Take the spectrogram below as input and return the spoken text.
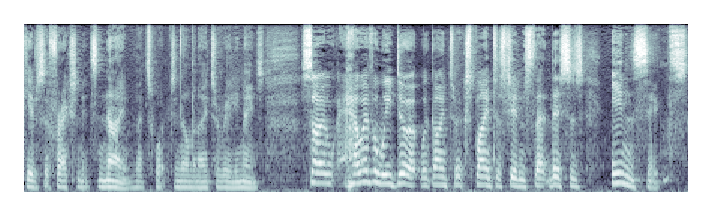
gives a fraction its name. That's what denominator really means. So however we do it, we're going to explain to students that this is in sixths,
